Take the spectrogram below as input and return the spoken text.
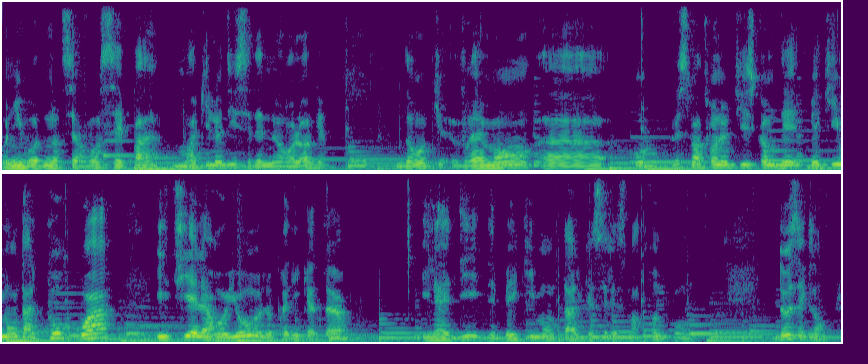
au niveau de notre cerveau. C'est pas moi qui le dis, c'est des neurologues. Donc vraiment, euh, le smartphone l'utilise comme des béquilles mentales. Pourquoi Itiel Arroyo, le prédicateur, il a dit des béquilles mentales que c'est les smartphones pour nous? Deux exemples.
